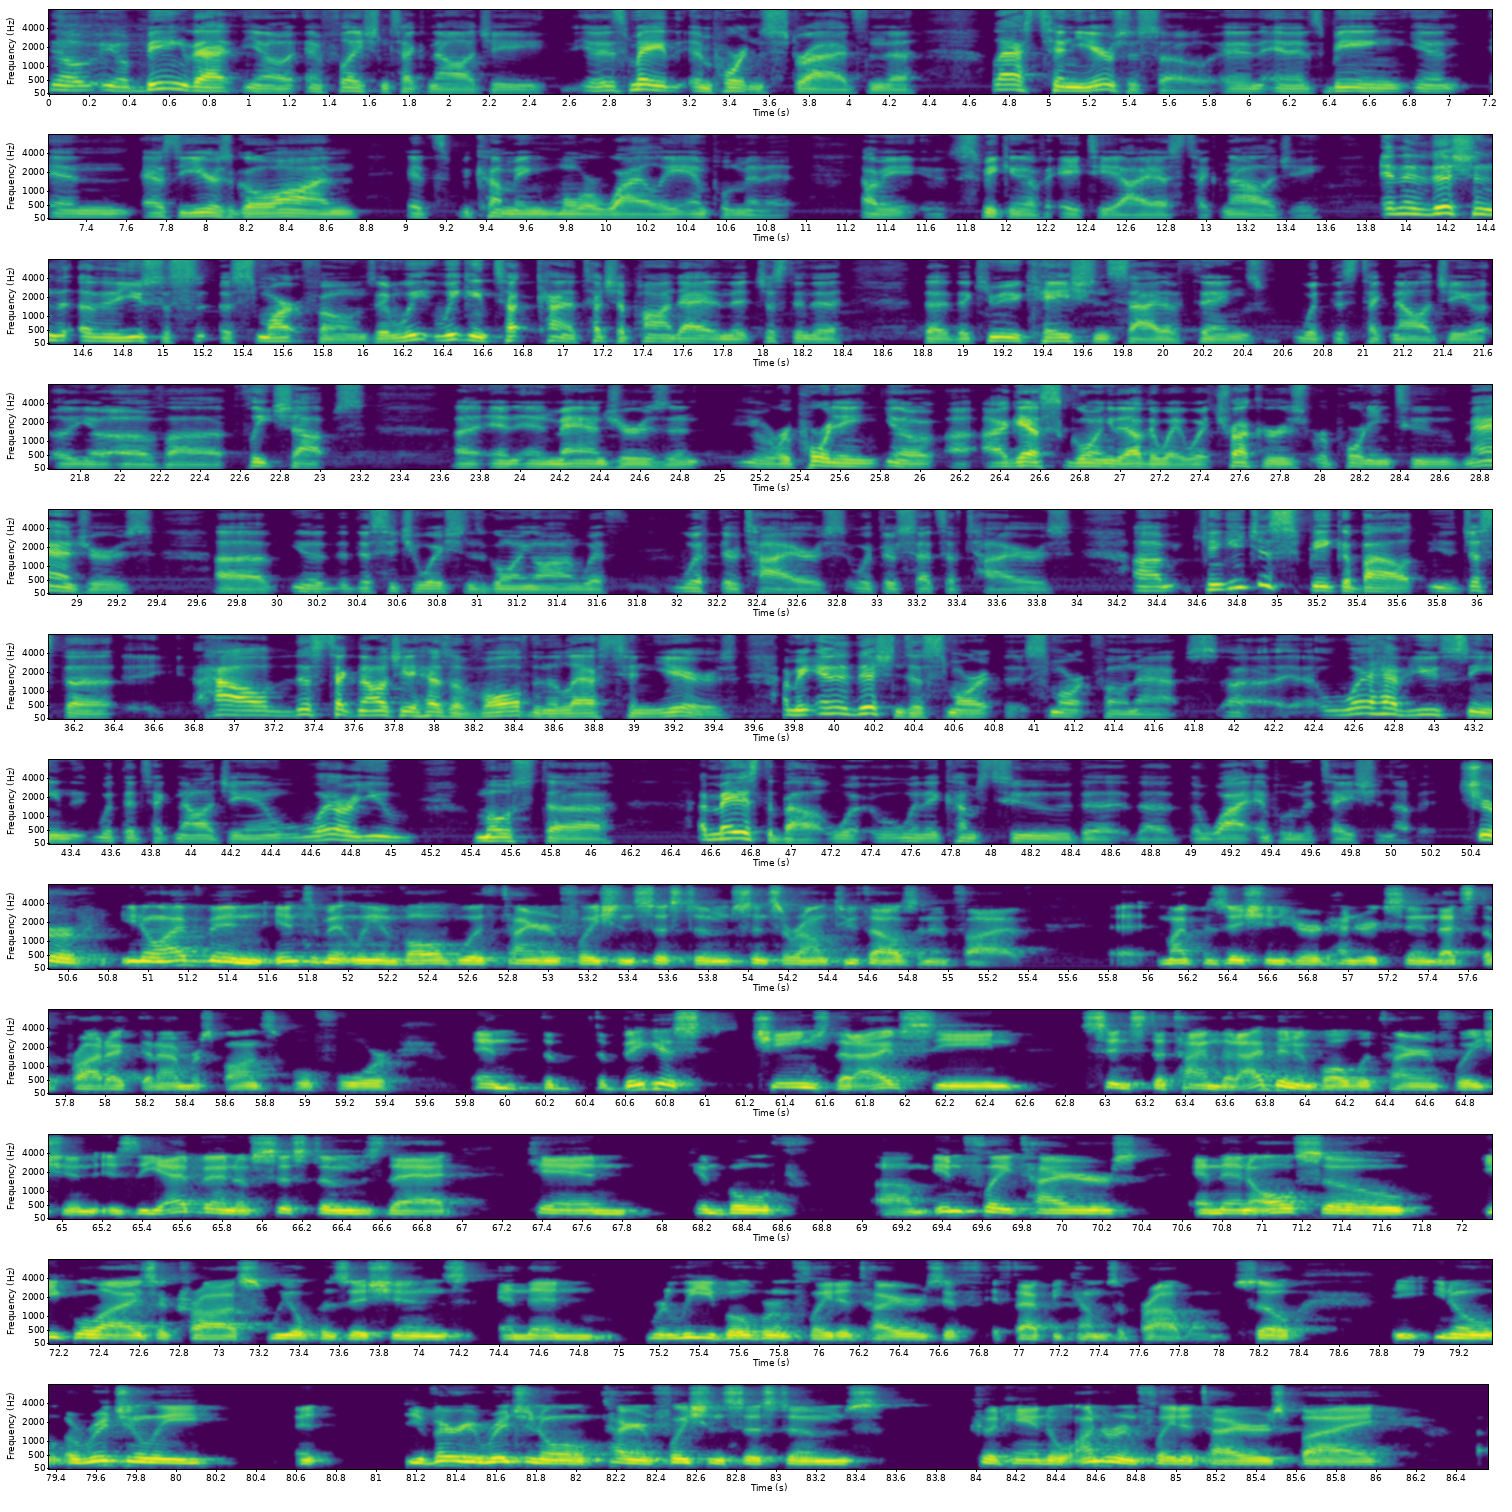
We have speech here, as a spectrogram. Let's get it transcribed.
You know, you know, being that you know inflation technology, it's made important strides in the last ten years or so, and and it's being in and as the years go on, it's becoming more widely implemented. I mean, speaking of ATIS technology, in addition to the use of, of smartphones, and we we can t- kind of touch upon that the, just in the, the, the communication side of things with this technology, uh, you know, of uh, fleet shops uh, and, and, managers and you know, reporting, you know, uh, I guess going the other way with truckers reporting to managers, uh, you know, the, the, situations going on with with their tires, with their sets of tires. Um, can you just speak about just the how this technology has evolved in the last ten years? I mean, in addition to smart smartphone apps, uh, what have you seen with the technology, and what are you most uh, amazed about when it comes to the, the, the wide implementation of it? Sure. You know, I've been intimately involved with tire inflation systems since around 2005. Uh, my position here at Hendrickson, that's the product that I'm responsible for. And the, the biggest change that I've seen since the time that I've been involved with tire inflation is the advent of systems that can can both um, inflate tires and then also equalize across wheel positions and then relieve overinflated tires if, if that becomes a problem. So, you know, originally, eh, the very original tire inflation systems could handle underinflated tires by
